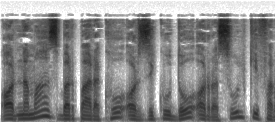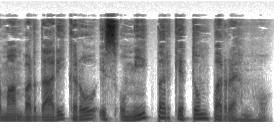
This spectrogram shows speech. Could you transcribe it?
اور نماز برپا رکھو اور ذکو دو اور رسول کی فرمان برداری کرو، اس امید پر کہ تم پر رحم ہو۔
